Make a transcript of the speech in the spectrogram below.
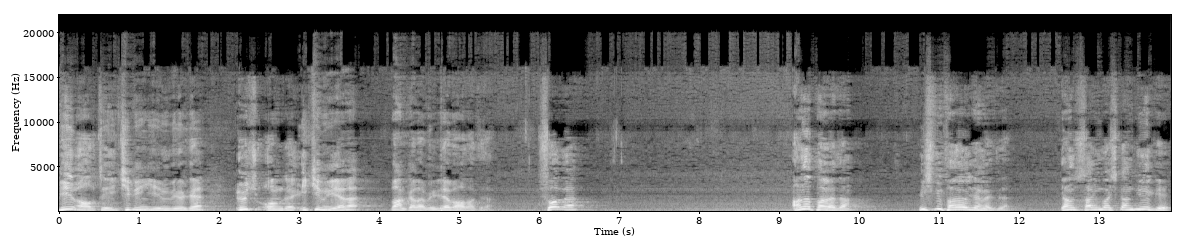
1.6.2021'de 3.10'da 2 milyara bankalar birliğiyle bağladılar. Sonra ana paradan hiçbir para ödemediler. Yalnız Sayın Başkan diyor ki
